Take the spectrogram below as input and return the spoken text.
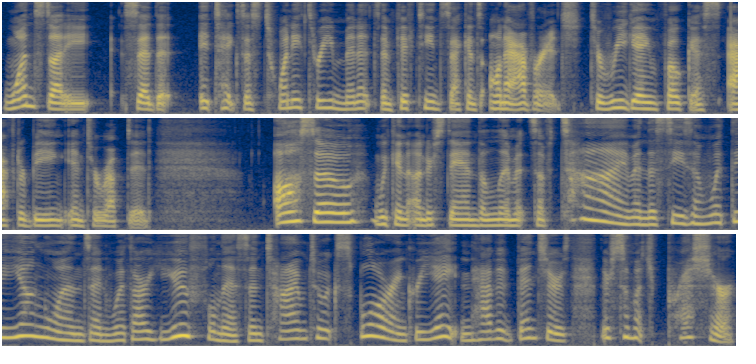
One study said that it takes us 23 minutes and 15 seconds on average to regain focus after being interrupted. Also, we can understand the limits of time and the season with the young ones and with our youthfulness and time to explore and create and have adventures. There's so much pressure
